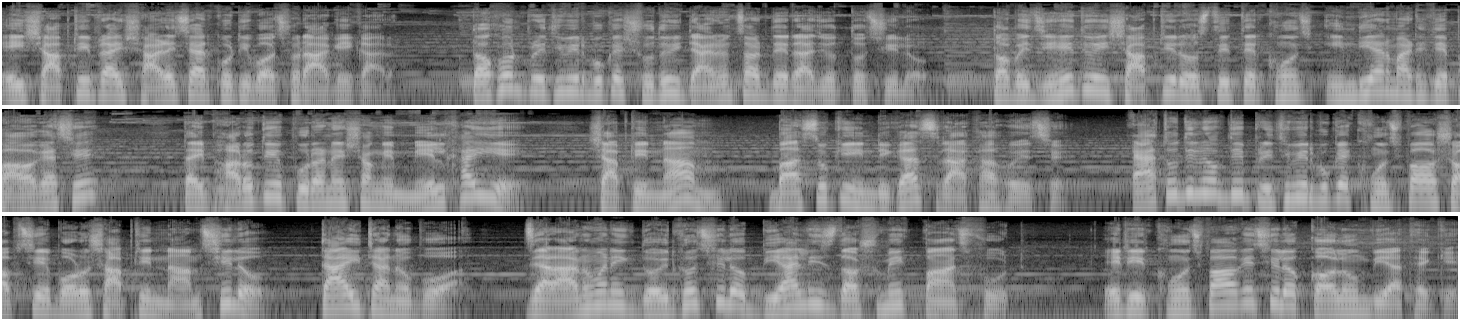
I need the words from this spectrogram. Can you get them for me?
এই সাপটি প্রায় সাড়ে চার কোটি বছর আগেকার। তখন পৃথিবীর বুকে শুধুই ডাইনোসরদের রাজত্ব ছিল। তবে যেহেতু এই সাপটির অস্তিত্বের খোঁজ ইন্ডিয়ার মাটিতে পাওয়া গেছে, তাই ভারতীয় পুরাণের সঙ্গে মেল খাইয়ে সাপটির নাম বাসুকি ইন্ডিকাস রাখা হয়েছে। এতদিন অবধি পৃথিবীর বুকে খোঁজ পাওয়া সবচেয়ে বড় সাপটির নাম ছিল টাইটানোবোয়া, যার আনুমানিক দৈর্ঘ্য ছিল বিয়াল্লিশ দশমিক পাঁচ ফুট। এটির খোঁজ পাওয়া গেছিল কলম্বিয়া থেকে।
